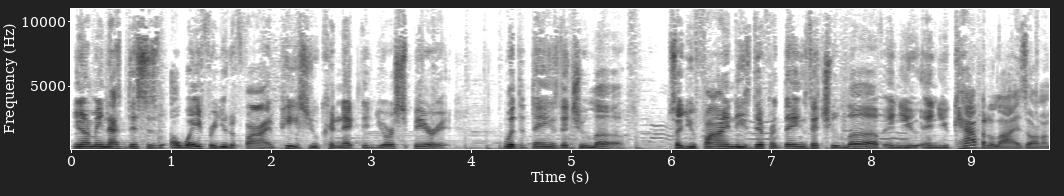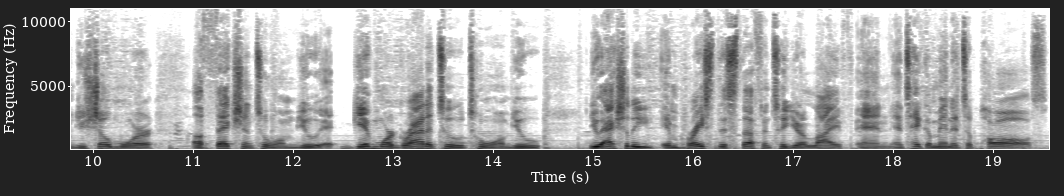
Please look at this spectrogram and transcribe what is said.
You know what I mean? That's this is a way for you to find peace. You connecting your spirit with the things that you love. So you find these different things that you love and you and you capitalize on them. You show more affection to them. You give more gratitude to them. You you actually embrace this stuff into your life and and take a minute to pause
